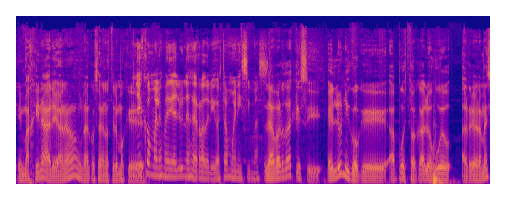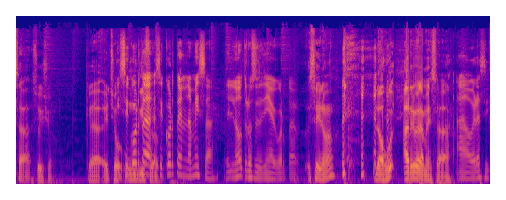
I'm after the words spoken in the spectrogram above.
Imaginaria, ¿no? Una cosa que nos tenemos que... Es como las medialunas de Rodrigo, están buenísimas. La verdad que sí. El único que ha puesto acá los huevos arriba de la mesa soy yo. Que ha hecho y se un corta, guiso. se corta en la mesa. El otro se tenía que cortar. Sí, ¿no? los huevos arriba de la mesa. Ahora sí.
